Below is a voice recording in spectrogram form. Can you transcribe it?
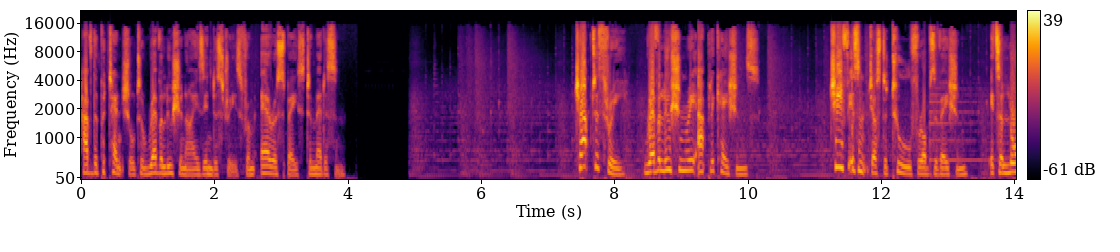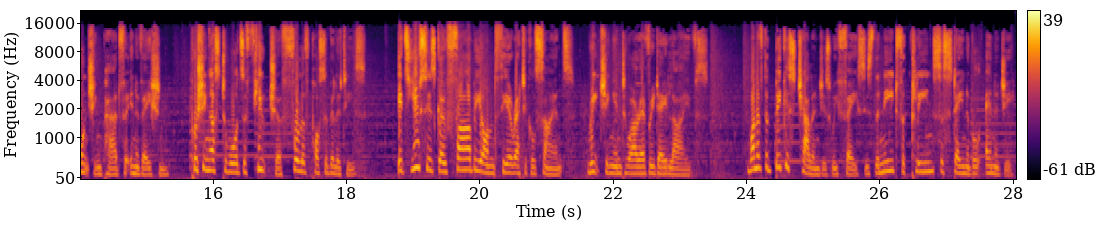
have the potential to revolutionize industries from aerospace to medicine. Chapter 3 Revolutionary Applications Chief isn't just a tool for observation, it's a launching pad for innovation pushing us towards a future full of possibilities. Its uses go far beyond theoretical science, reaching into our everyday lives. One of the biggest challenges we face is the need for clean, sustainable energy.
